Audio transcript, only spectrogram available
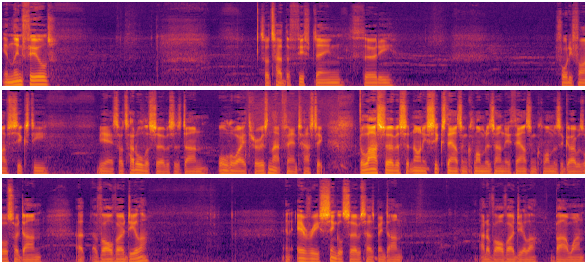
in Lindfield. So it's had the 15, 30, 45, 60. Yeah, so it's had all the services done all the way through. Isn't that fantastic? The last service at 96,000 kilometres, only 1,000 kilometres ago, was also done at a Volvo dealer. And every single service has been done at a Volvo dealer, bar one.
